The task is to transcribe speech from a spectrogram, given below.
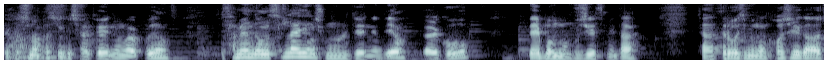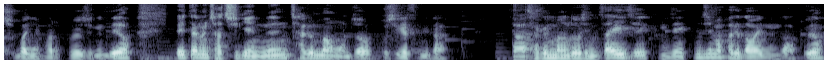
이렇게 수납할 수 있게 잘 되어 있는 것 같고요. 자, 삼연동 슬라이딩 중문으로 되어 있는데요. 열고 내부 한번 보시겠습니다. 자, 들어오시면 거실과 주방이 바로 보여지는데요. 일단은 좌측에 있는 작은 방 먼저 보시겠습니다. 자, 작은 방도 지금 사이즈 굉장히 큼지막하게 나와 있는 것 같고요.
